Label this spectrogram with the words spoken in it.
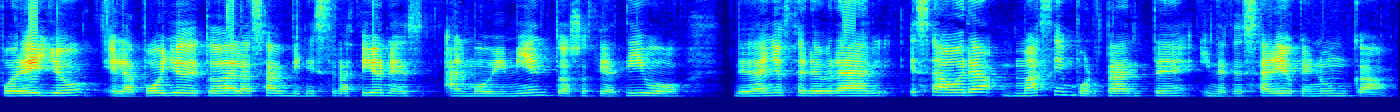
Por ello, el apoyo de todas las administraciones al movimiento asociativo de daño cerebral es ahora más importante y necesario que nunca.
